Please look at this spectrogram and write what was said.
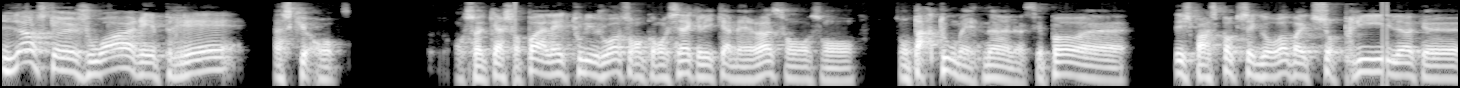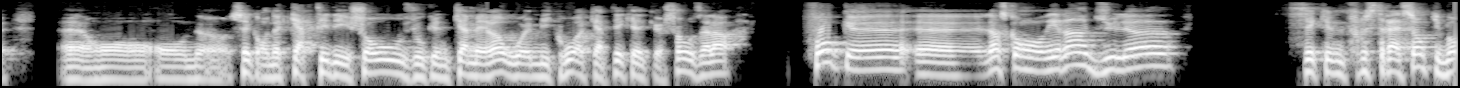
lorsqu'un joueur est prêt, parce qu'on ne se le cachera pas, Alain, tous les joueurs sont conscients que les caméras sont, sont, sont partout maintenant. C'est pas. Je pense pas que Segura va être surpris là, que euh, on, sait qu'on a capté des choses ou qu'une caméra ou un micro a capté quelque chose. Alors, faut que euh, lorsqu'on est rendu là, c'est qu'une frustration qui va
